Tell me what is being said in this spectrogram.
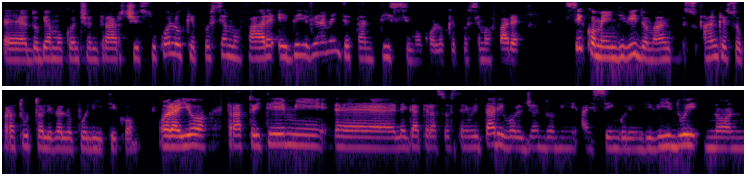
ehm, dobbiamo concentrarci su quello che possiamo fare ed è veramente tantissimo quello che possiamo fare, sì come individuo, ma anche e soprattutto a livello politico. Ora io tratto i temi, ehm, legati alla sostenibilità rivolgendomi ai singoli individui, non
